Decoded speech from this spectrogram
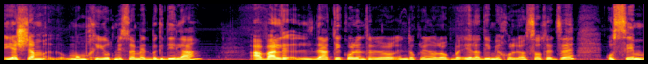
יש שם מומחיות מסוימת בגדילה, אבל לדעתי כל אנדוקרינולוג- אנדוקרינולוג בילדים יכול לעשות את זה. עושים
